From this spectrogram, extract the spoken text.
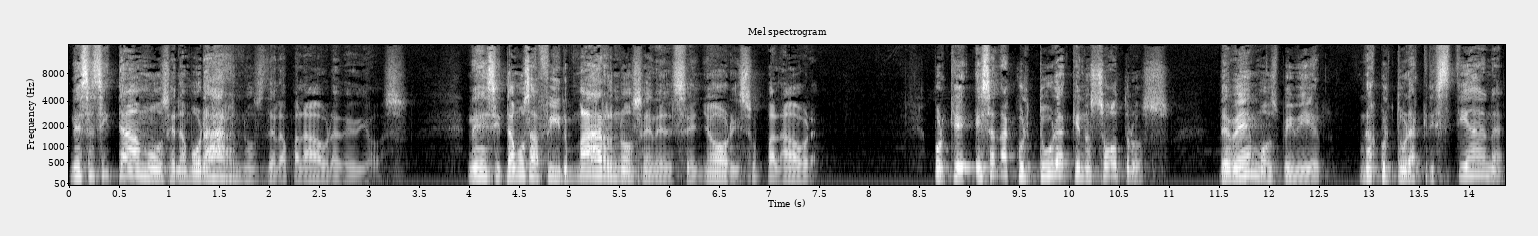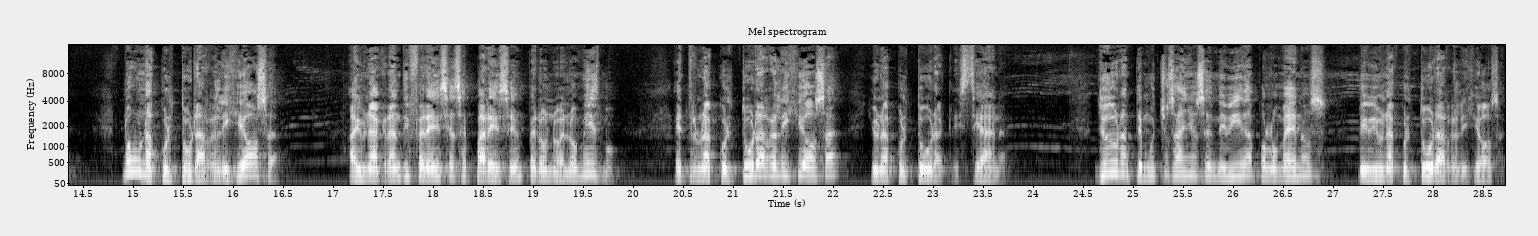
Necesitamos enamorarnos de la palabra de Dios. Necesitamos afirmarnos en el Señor y su palabra. Porque esa es la cultura que nosotros debemos vivir, una cultura cristiana, no una cultura religiosa. Hay una gran diferencia, se parecen, pero no es lo mismo, entre una cultura religiosa y una cultura cristiana. Yo durante muchos años en mi vida, por lo menos, viví una cultura religiosa.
